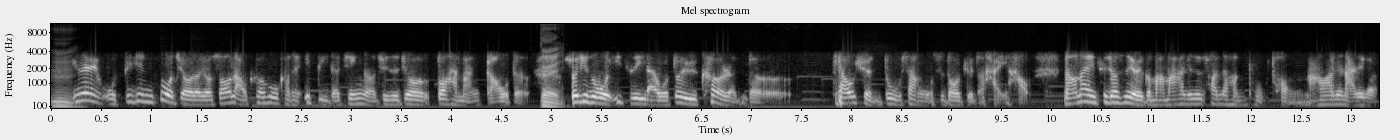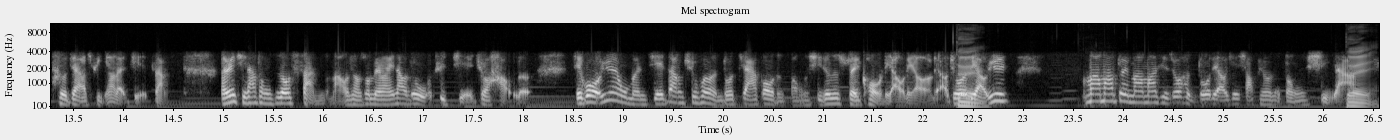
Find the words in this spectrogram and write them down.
嗯，因为我毕竟做久了，有时候老客户可能一笔的金额其实就都还蛮高的，对，所以其实我一直以来我对于客人的。挑选度上我是都觉得还好，然后那一次就是有一个妈妈，她就是穿的很普通，然后她就拿这个特价品要来结账，因为其他同事都散了嘛，我想说没关系，那我就我去结就好了。结果因为我们结账区会有很多加购的东西，就是随口聊聊聊就会聊，因为妈妈对妈妈其实有很多聊一些小朋友的东西呀、啊，对，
